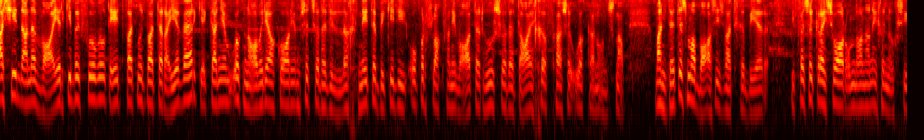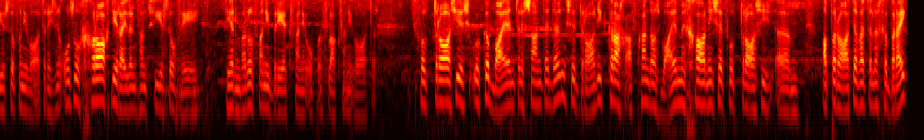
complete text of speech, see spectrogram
As jy dan 'n waaiertjie byvoorbeeld het wat met batterye werk, jy kan hom ook naby die akwarium sit sodat die lug net 'n bietjie die oppervlak van die water roer sodat daai gifgasse ook kan ontsnap. Want dit is maar basies wat gebeur. Die visse kry swaar omdat daar nie genoeg suurstof in die water is. En ons wil graag die reiling van suurstof hê deur middel van die breek van die oppervlak van die water. Filtrasie is ook 'n baie interessante ding. Sodra die krag afgaan, daar's baie meganiese filtrasie ehm um, apparate wat hulle gebruik.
